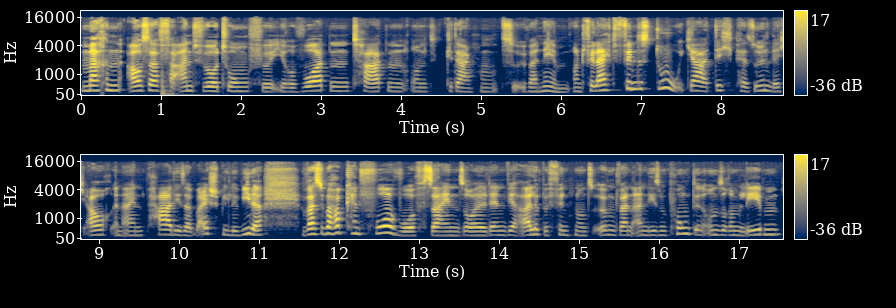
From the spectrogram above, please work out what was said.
machen, außer Verantwortung für ihre Worten, Taten und Gedanken zu übernehmen. Und vielleicht findest du ja dich persönlich auch in ein paar dieser Beispiele wieder, was überhaupt kein Vorwurf sein soll, denn wir alle befinden uns irgendwann an diesem Punkt in unserem Leben,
